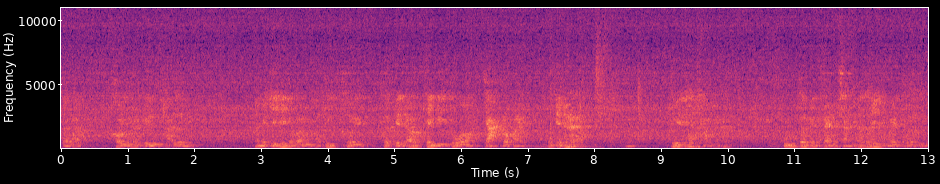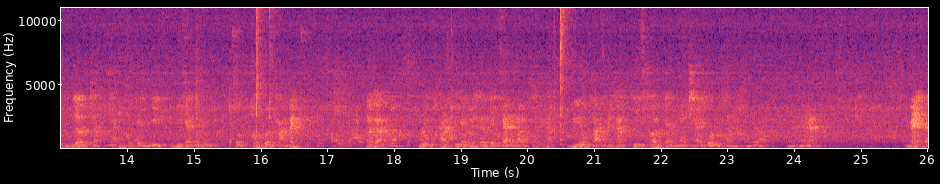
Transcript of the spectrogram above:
แต่ว่าเขายังไม่เป็นลูกค้าเลยทำไมคิดนี่แต่ว่าลูกค้าที่เคยเคยเป็นแล้วจะยีตัวจากเราไปโอเคนะฮะทีนี้ต้องถามนะครับคุณเคยเป็นแฟนฉันแล้วตอนนี้ทำไมเธอถึงเลิกจากฉันจะเป็นยีมีใจก็อื่นสมสมควรถามไหม แล้วก็ลูกค้าที่ยังไม่เคยเป็นแฟนเราใช่ไหมครับ มีโอกาสไหมครับ ที่เขาจะมาใช้บริการของเรานะฮะแม้แต่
